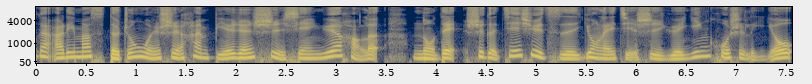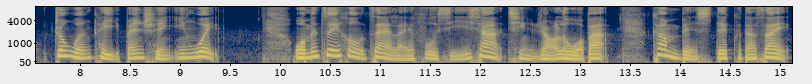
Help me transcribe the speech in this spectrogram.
があります的中文是和别人事先约好了。ので是个接续词，用来解释原因或是理由。中文可以翻成因为。我们最后再来复习一下，请饶了我吧。勘弁してください。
